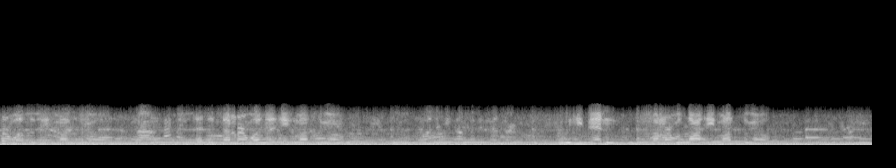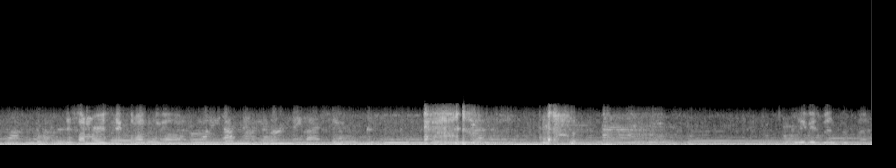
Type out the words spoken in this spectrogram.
months ago. Huh? Said December wasn't eight months ago. When did he come to December? He didn't. December was not eight months ago. December is six months ago. I said his birthday last year. I believe it's been since then.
